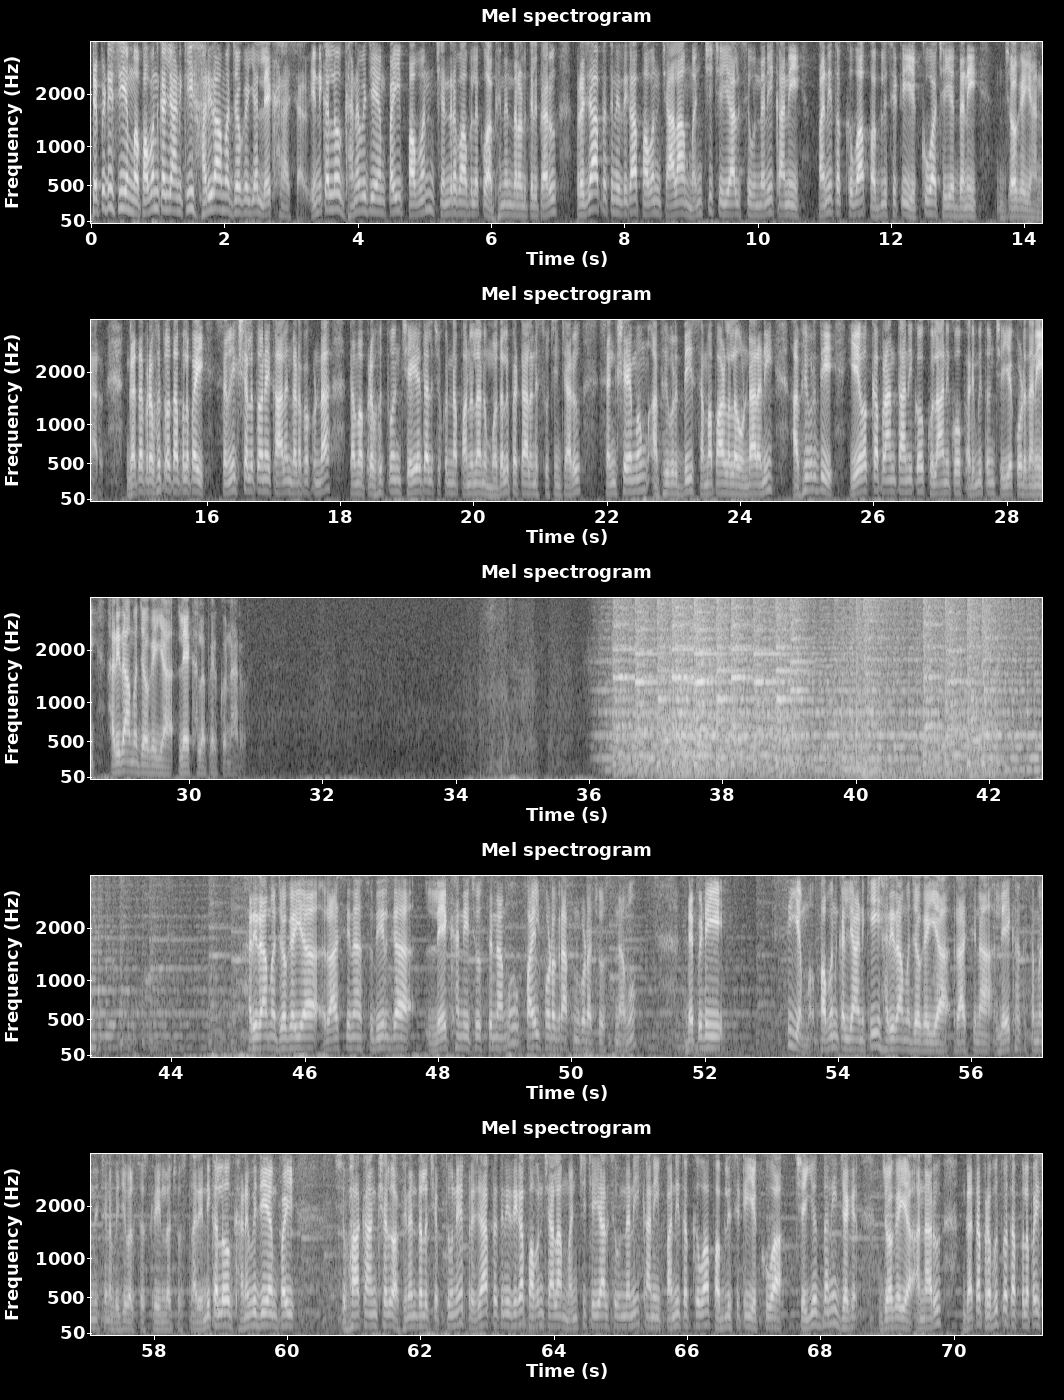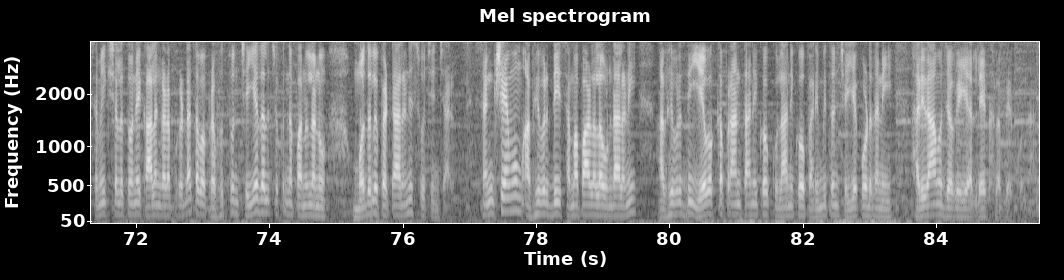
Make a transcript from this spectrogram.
Deputy CM Pawan కళ్యాణ్కి హరిరామ జోగయ్య లేఖ రాశారు. ఎన్నికల్లో ఘన విజయంపై పవన్ చంద్రబాబులకు అభినందనలు తెలిపారు. ప్రజాప్రతినిధిగా పవన్ చాలా మంచి చేయాల్సి ఉందని కానీ పని తక్కువ పబ్లిసిటీ ఎక్కువ చేయొద్దని జోగయ్య అన్నారు. గత ప్రభుత్వ తప్పులపై సమీక్షలతోనే కాలం గడపకుండా తమ ప్రభుత్వం చేయదలుచుకున్న పనులను మొదలు పెట్టాలని సూచించారు. సంక్షేమం అభివృద్ధి సమపాళ్ళలో ఉండాలని అభివృద్ధి ఏ ఒక్క ప్రాంతానికో కులానికో పరిమితం చేయకూడదని హరిరామ జోగయ్య లేఖలో పేర్కొన్నారు. హరిరామ జోగయ్య రాసిన సుదీర్ఘ లేఖని చూస్తున్నాము ఫైల్ ఫోటోగ్రాఫ్ను కూడా చూస్తున్నాము. డెప్యూటీ సీఎం పవన్ కళ్యాణ్కి హరిరామ జోగయ్య రాసిన లేఖకు సంబంధించిన విజువల్స్ స్క్రీన్లో చూస్తున్నారు. ఎన్నికల్లో ఘన విజయంపై శుభాకాంక్షలు అభినందనలు చెప్తూనే ప్రజాప్రతినిధిగా పవన్ చాలా మంచి చేయాల్సి ఉందని కానీ పని తక్కువ పబ్లిసిటీ ఎక్కువ చెయ్యొద్దని జగన్ జోగయ్య అన్నారు. గత ప్రభుత్వ తప్పులపై సమీక్షలతోనే కాలం గడపకుండా తమ ప్రభుత్వం చెయ్యదలుచుకున్న పనులను మొదలు పెట్టాలని సూచించారు. సంక్షేమం అభివృద్ధి సమపాళలో ఉండాలని అభివృద్ధి ఏ ఒక్క ప్రాంతానికో కులానికో పరిమితం చేయకూడదని హరిరామ జోగయ్య లేఖలో పేర్కొన్నారు.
